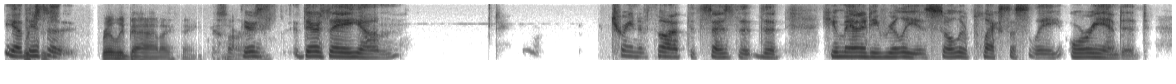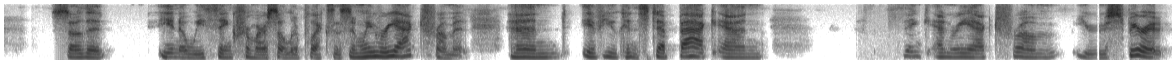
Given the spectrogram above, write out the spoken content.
Yeah, there's a really bad. I think. Sorry. There's there's a um, train of thought that says that that humanity really is solar plexusly oriented, so that you know we think from our solar plexus and we react from it and if you can step back and think and react from your spirit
